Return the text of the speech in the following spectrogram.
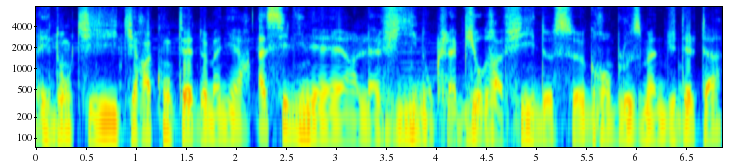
et donc qui, qui racontait de manière assez linéaire la vie, donc la biographie de ce grand bluesman du Delta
